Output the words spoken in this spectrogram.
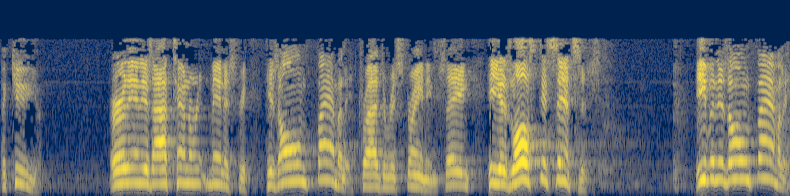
Peculiar. Early in his itinerant ministry, his own family tried to restrain him, saying he has lost his senses. Even his own family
